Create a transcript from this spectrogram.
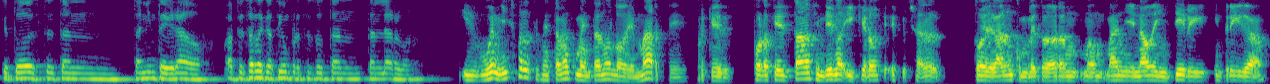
que todo esté tan, tan integrado, a pesar de que ha sido un proceso tan, tan largo, ¿no? Y por lo que me estaban comentando lo de Marte, porque por lo que estaba sintiendo y quiero escuchar todo el álbum completo, ahora me han llenado de intriga,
